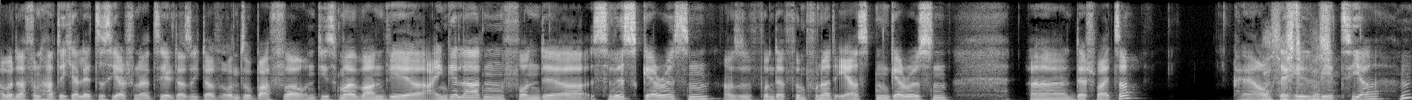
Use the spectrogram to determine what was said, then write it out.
Aber davon hatte ich ja letztes Jahr schon erzählt, dass ich davon so baff war. Und diesmal waren wir eingeladen von der Swiss Garrison, also von der 501. Garrison äh, der Schweizer. Äh, auf der Helvetia. Hm?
